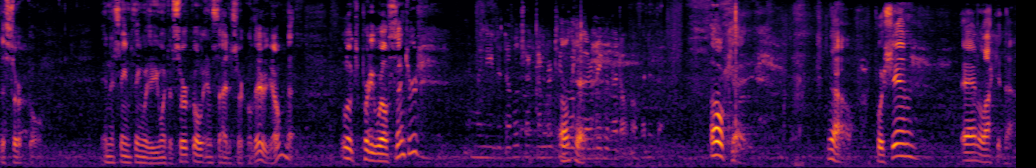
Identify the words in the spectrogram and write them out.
the circle. And the same thing whether you want the circle inside a circle. There you go. That looks pretty well centered. And we need to double check number two Okay. over there because I don't know if I did that. Okay. Now, push in and lock it down.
